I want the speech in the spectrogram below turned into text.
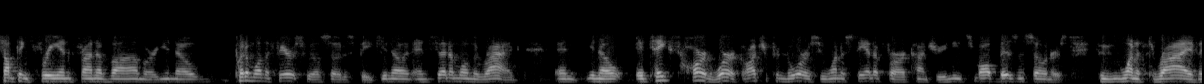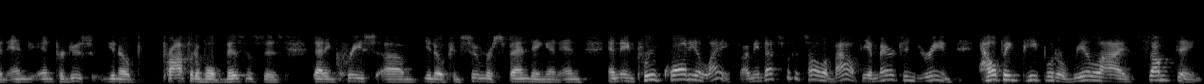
something free in front of them or you know put them on the Ferris wheel, so to speak, you know, and, and send them on the ride. And you know, it takes hard work. Entrepreneurs who want to stand up for our country. You need small business owners who want to thrive and and, and produce, you know, profitable businesses that increase, um, you know, consumer spending and and and improve quality of life. I mean, that's what it's all about. The American dream, helping people to realize something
